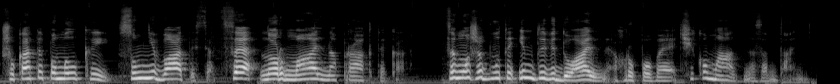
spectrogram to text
шукати помилки, сумніватися це нормальна практика. Це може бути індивідуальне, групове чи командне завдання.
